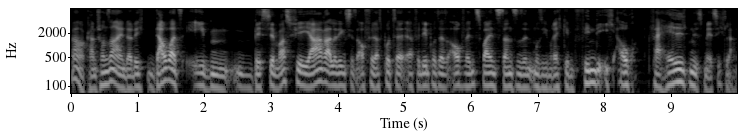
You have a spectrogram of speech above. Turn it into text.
Ja, kann schon sein. Dadurch dauert es eben ein bisschen was. Vier Jahre, allerdings jetzt auch für, das Prozess, äh, für den Prozess, auch wenn es zwei Instanzen sind, muss ich ihm recht geben, finde ich auch verhältnismäßig lang.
